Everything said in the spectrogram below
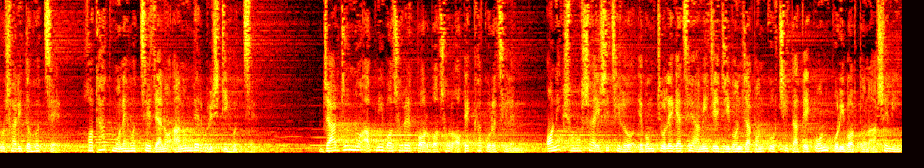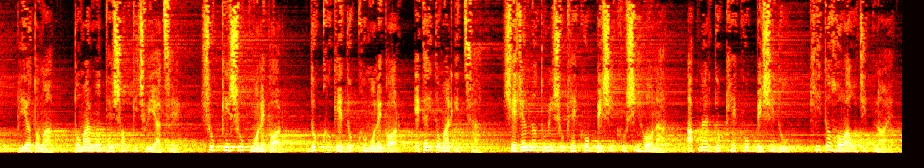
প্রসারিত হচ্ছে। হঠাৎ মনে হচ্ছে যেন আনন্দের বৃষ্টি হচ্ছে। যার জন্য আপনি বছরের পর বছর অপেক্ষা করেছিলেন। অনেক সমস্যা এসেছিল এবং চলে গেছে, আমি যে জীবনযাপন করছি তাতে কোন পরিবর্তন আসেনি? প্রিয়তমা, তোমার মধ্যে সবকিছুই আছে। সুখকে সুখ মনে কর, দুঃখকে দুঃখ মনে কর, এটাই তোমার ইচ্ছা। সেজন্য তুমি সুখে খুব বেশি খুশি হও না। আপনার দুঃখে খুব বেশি দুঃখিত হওয়া উচিত নয়।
